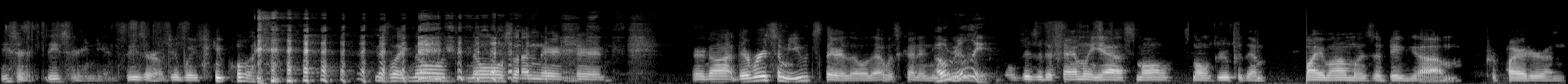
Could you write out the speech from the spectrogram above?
these are these are Indians. These are Ojibwe people. She's like, no, no, son, they're they're they're not. There were some Utes there though. That was kind of neat. Oh, really? We'll visit a family. Yeah, small small group of them. My mom was a big um, proprietor on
